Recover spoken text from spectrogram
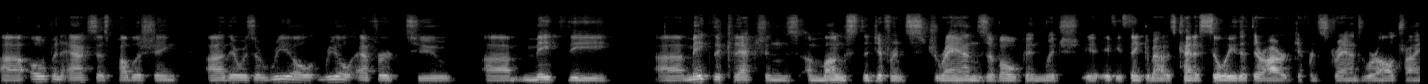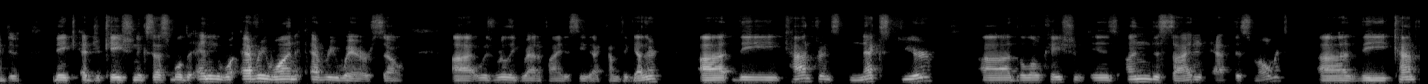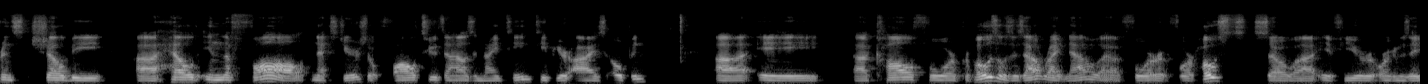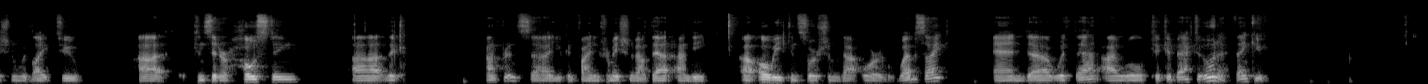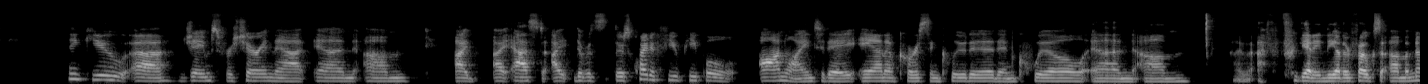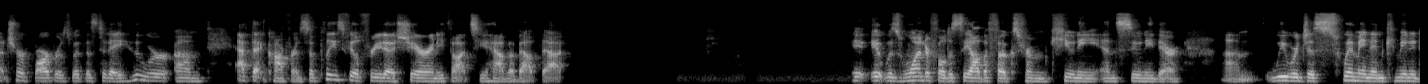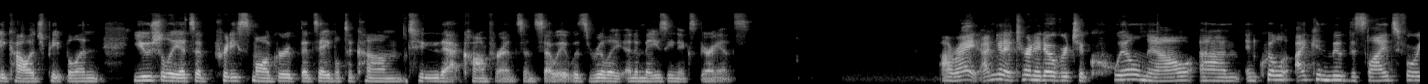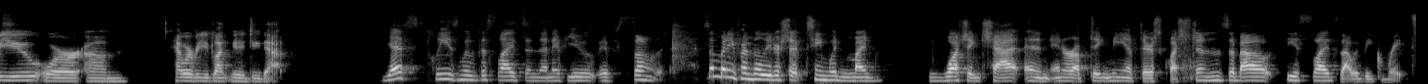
uh, open access publishing. Uh, there was a real, real effort to um, make the uh, make the connections amongst the different strands of open, which if you think about it, it's kind of silly that there are different strands. We're all trying to make education accessible to any, everyone, everywhere. So uh, it was really gratifying to see that come together. Uh, the conference next year the location is undecided at this moment. Uh, the conference shall be uh, held in the fall next year, so fall 2019. Keep your eyes open. Uh, a, call for proposals is out right now uh, for, for hosts. So uh, if your organization would like to consider hosting the conference, you can find information about that on the oeconsortium.org website. And uh, with that, I will kick it back to Una. Thank you. Thank you, uh, James, for sharing that. And um, I, I asked, I there was there's quite a few people online today, Ann, of course, included, and Quill, and um, I'm forgetting the other folks. Um, I'm not sure if Barbara's with us today, who were um, at that conference. So please feel free to share any thoughts you have about that. It, it was wonderful to see all the folks from CUNY and SUNY there. Um, we were just swimming in community college people and usually it's a pretty small group that's able to come to that conference and so it was really an amazing experience. All right i'm going to turn it over to quill now. Um, and quill i can move the slides for you or um, however you'd like me to do that. Yes please move the slides and then if you if some somebody from the leadership team wouldn't mind watching chat and interrupting me if there's questions about these slides, that would be great.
